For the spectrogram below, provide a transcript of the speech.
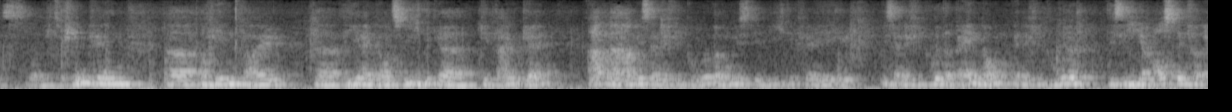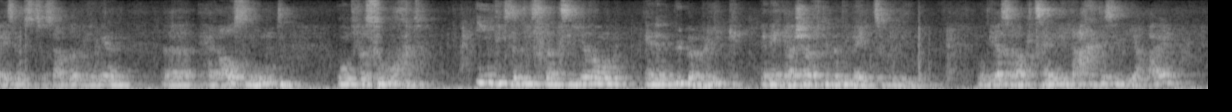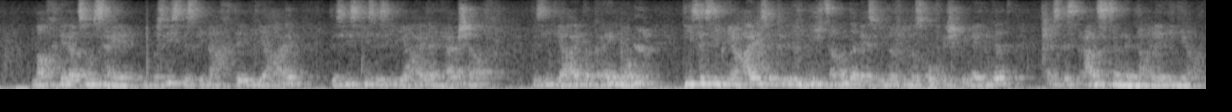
das war nicht so schlimm für ihn. Äh, auf jeden Fall äh, hier ein ganz wichtiger Gedanke. Abraham ist eine Figur, warum ist die wichtig für Hegel? Ist eine Figur der Trennung, eine Figur, die sich hier aus den Verweisungszusammenhängen äh, herausnimmt und versucht, in dieser Distanzierung einen Überblick, eine Herrschaft über die Welt zu gewinnen. Und er sagt, sein gedachtes Ideal machte er zum Sein. Und was ist das gedachte Ideal? Das ist dieses Ideal der Herrschaft, das Ideal der Trennung. Dieses Ideal ist natürlich nichts anderes, wieder philosophisch gewendet, als das transzendentale Ideal.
